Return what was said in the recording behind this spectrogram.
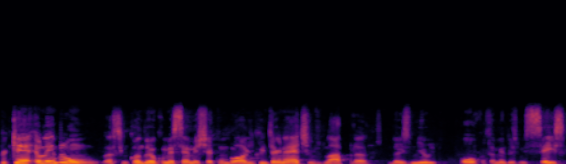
porque eu lembro, assim, quando eu comecei a mexer com blog, com internet, lá para 2000 e pouco, também 2006,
